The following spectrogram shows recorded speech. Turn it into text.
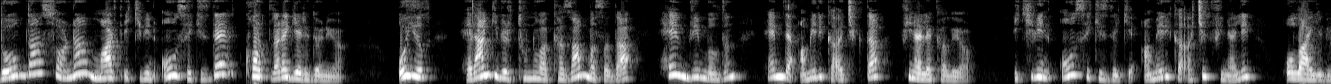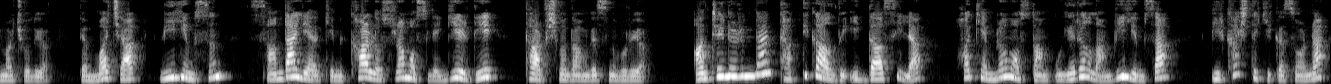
Doğumdan sonra Mart 2018'de kortlara geri dönüyor. O yıl herhangi bir turnuva kazanmasa da hem Wimbledon hem de Amerika açıkta finale kalıyor. 2018'deki Amerika açık finali olaylı bir maç oluyor ve maça Williams'ın sandalye hakemi Carlos Ramos ile girdiği tartışma damgasını vuruyor. Antrenöründen taktik aldığı iddiasıyla hakem Ramos'tan uyarı alan Williams'a birkaç dakika sonra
